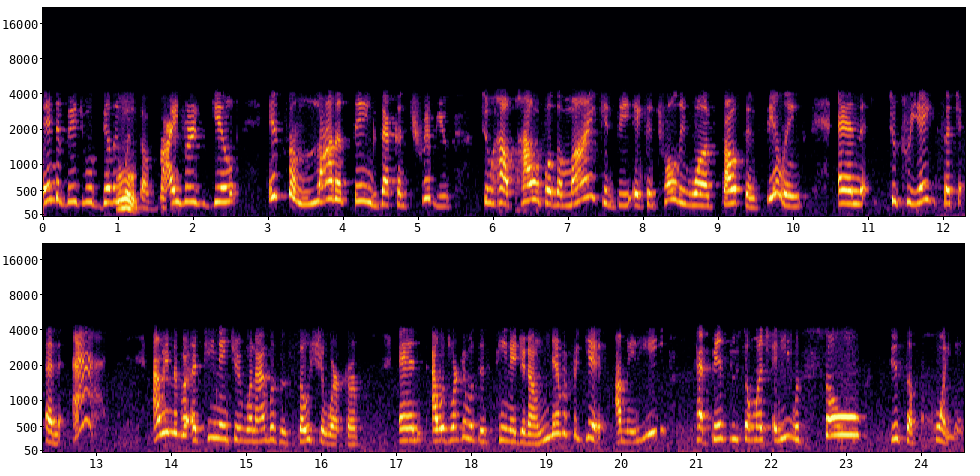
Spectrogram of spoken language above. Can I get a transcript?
individuals dealing mm. with survivor's guilt. It's a lot of things that contribute to how powerful the mind can be in controlling one's thoughts and feelings and to create such an act. I remember a teenager when I was a social worker and I was working with this teenager and I'll never forget. I mean, he had been through so much and he was so disappointed,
